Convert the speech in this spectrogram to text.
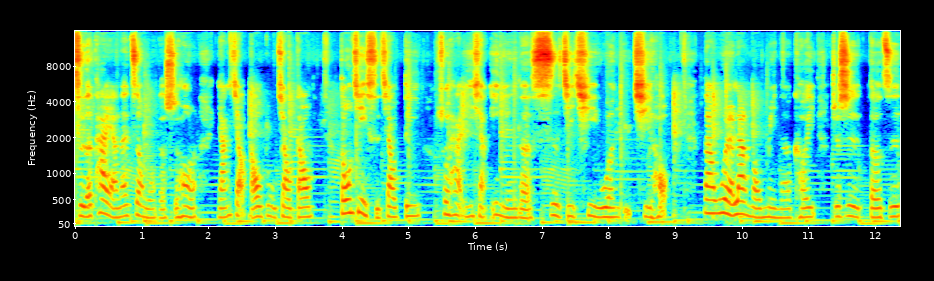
使得太阳在正午的时候呢，仰角高度较高，冬季时较低，所以它影响一年的四季气温与气候。那为了让农民呢可以就是得知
